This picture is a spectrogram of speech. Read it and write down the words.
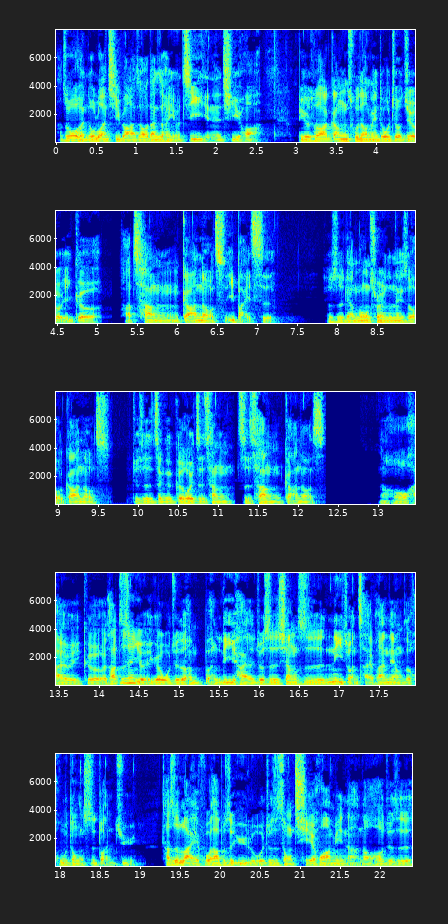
他做过很多乱七八糟，但是很有记忆点的企划。比如说，他刚出道没多久，就有一个他唱 God Notes 一百次，就是两宫春日的那首 God Notes，就是整个歌会只唱只唱 God Notes。然后还有一个，他之前有一个我觉得很很厉害的，就是像是逆转裁判那样子互动式短剧。它是 live，它不是预录，就是从切画面啊，然后就是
